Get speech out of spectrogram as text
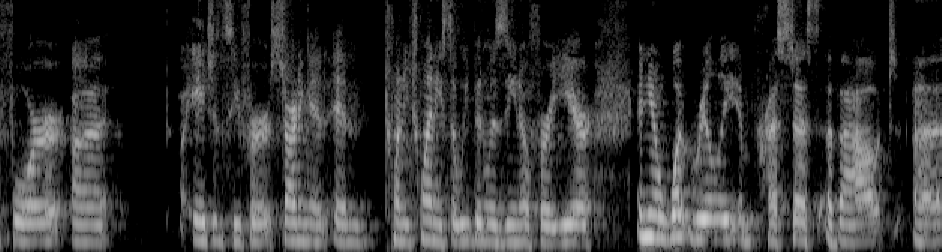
for uh, agency for starting it in 2020. So we've been with Zeno for a year, and you know what really impressed us about uh,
